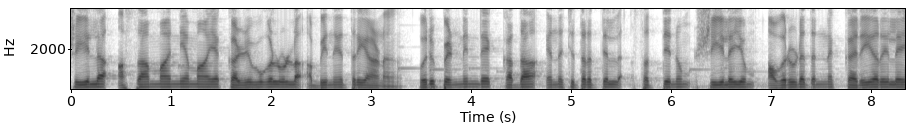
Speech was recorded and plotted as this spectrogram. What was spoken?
ഷീല അസാമാന്യമായ കഴിവുകളുള്ള അഭിനേത്രിയാണ്. ഒരു പെണ്ണിന്റെ കഥ എന്ന ചിത്രത്തിൽ സത്യനും ഷീലയും അവരുടെ തന്നെ കരിയറിലെ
